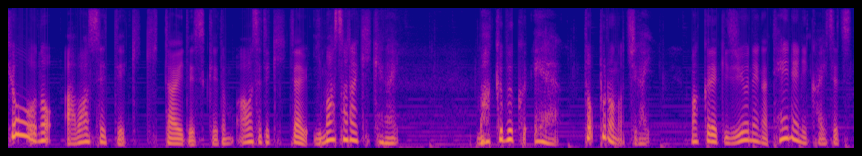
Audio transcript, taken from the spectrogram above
今日の合わせて聞きたいですけども、合わせて聞きたい、今更聞けない MacBook Air と Pro の違い、Mac 歴14年が丁寧に解説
